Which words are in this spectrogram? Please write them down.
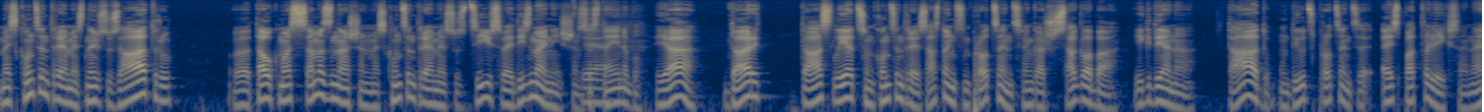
Mēs koncentrējamies nevis uz ātru uh, tauku masas samazināšanu, mēs koncentrējamies uz dzīvesveidu izmainīšanu. Jā. Sustainable. Jā, dari tās lietas un koncentrējies 80% vienkārši saglabā ikdienā. Tādu, un 20% es patvaļīgs, vai ne?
